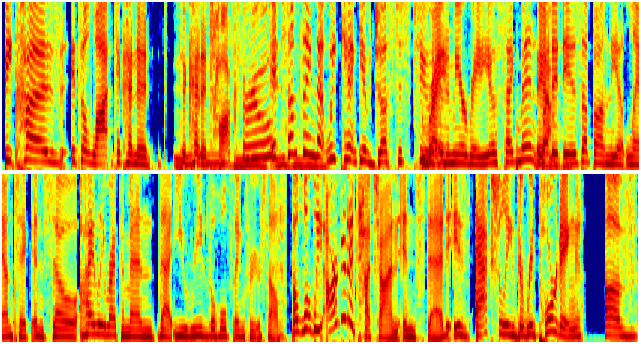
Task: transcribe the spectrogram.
because it's a lot to kind of to kind of talk mm-hmm. through. It's something that we can't give justice to Right. in a mere radio segment, Yeah. but it is up on the Atlantic. And so, highly recommend that you read the whole thing for yourself. But what we are going to touch on instead is actually the reporting of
